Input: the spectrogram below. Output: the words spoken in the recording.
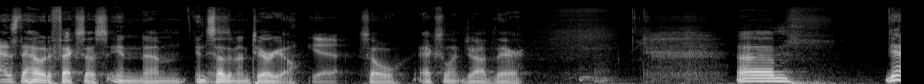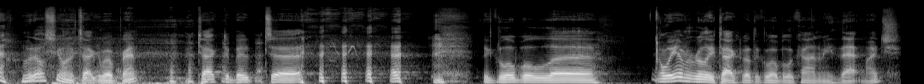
as to how it affects us in um, in southern Ontario. Yeah. So excellent job there. Um, yeah. What else you want to talk about, Brent? We talked about uh, the global. Uh, well, we haven't really talked about the global economy that much.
